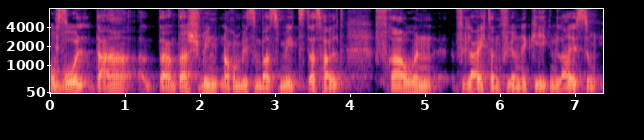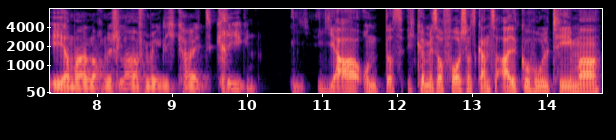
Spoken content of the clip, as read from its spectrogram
Obwohl da, da, da schwingt noch ein bisschen was mit, dass halt Frauen vielleicht dann für eine Gegenleistung eher mal noch eine Schlafmöglichkeit kriegen. Ja, und das, ich könnte mir jetzt auch vorstellen, das ganze Alkoholthema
